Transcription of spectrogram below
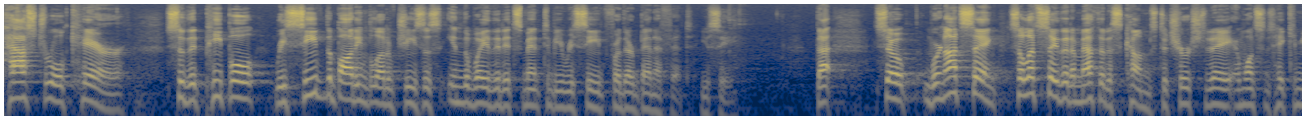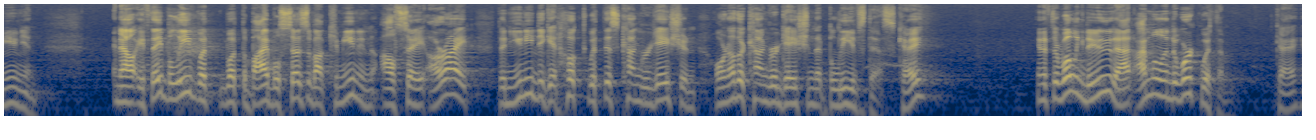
pastoral care so that people receive the body and blood of Jesus in the way that it's meant to be received for their benefit, you see. That, so we're not saying, so let's say that a Methodist comes to church today and wants to take communion. Now, if they believe what, what the Bible says about communion, I'll say, all right, then you need to get hooked with this congregation or another congregation that believes this, okay? And if they're willing to do that, I'm willing to work with them, okay?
